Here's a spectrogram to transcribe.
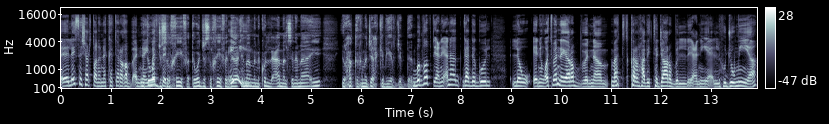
آه، ليس شرطا أنك ترغب أن يمثل. الخيفة توجس الخيفة إيه. دائما من كل عمل سينمائي يحقق نجاح كبير جدا. بالضبط. يعني أنا قاعدة أقول لو يعني وأتمنى يا رب إن ما تتكرر هذه التجارب ال- يعني الهجومية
